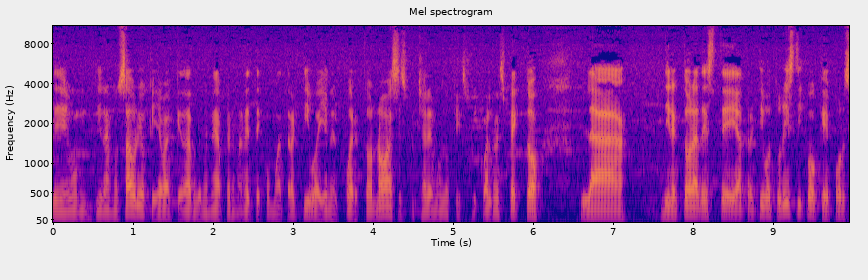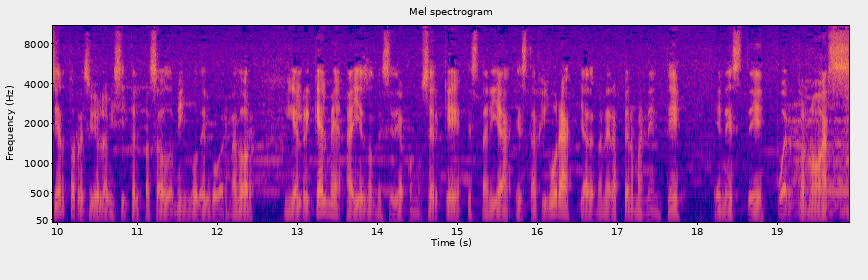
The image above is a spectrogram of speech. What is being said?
de un tiranosaurio que ya va a quedar de manera permanente como atractivo ahí en el Puerto Noas. Escucharemos lo que explicó al respecto la directora de este atractivo turístico que por cierto recibió la visita el pasado domingo del gobernador Miguel Riquelme. Ahí es donde se dio a conocer que estaría esta figura ya de manera permanente en este Puerto Noas.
